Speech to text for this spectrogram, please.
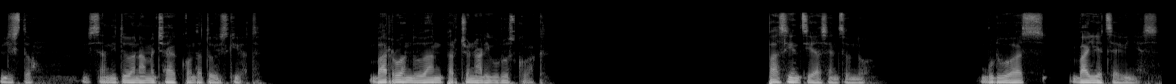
Listo, izan ditudan ametsak kontatu dizkiot. Barruan dudan pertsonari buruzkoak. Pazientzia zentzun du. Buruaz baietze eginez.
